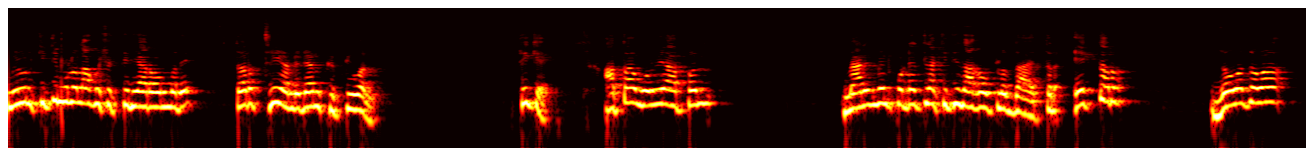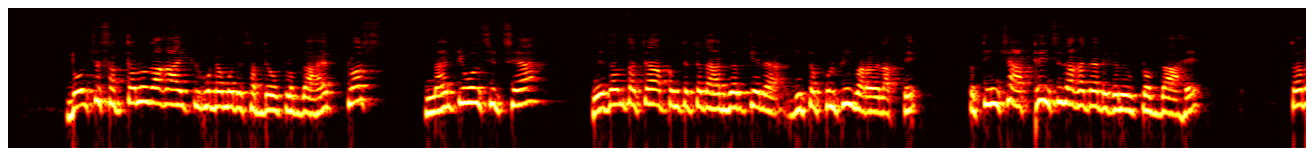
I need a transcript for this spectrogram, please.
मिळून किती मुलं लागू शकतील या राऊंडमध्ये तर three hundred and fifty one ठीक आहे. आता वळूया आपण मॅनेजमेंट कोट्यातल्या किती जागा उपलब्ध आहेत? तर एक तर जवळजवळ दोनशे सत्त्याण्णव जागा आय क्यू कोट्यामध्ये सध्या उपलब्ध आहेत. प्लस नाईन्टी वन सीट्स या वेदांताच्या आपण त्याच्यात ॲड जर केल्या जिथं फुल फीज भरावी लागते तर तीनशे अठ्ठ्याऐंशी जागा त्या ठिकाणी उपलब्ध आहे. तर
